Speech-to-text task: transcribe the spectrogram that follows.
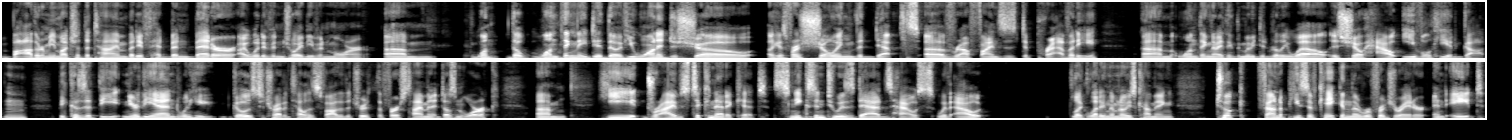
bother me much at the time but if had been better i would have enjoyed even more. Um one the one thing they did though if you wanted to show like as far as showing the depths of ralph fiennes' depravity um, one thing that i think the movie did really well is show how evil he had gotten because at the near the end when he goes to try to tell his father the truth the first time and it doesn't work um, he drives to connecticut sneaks into his dad's house without like letting them know he's coming, took found a piece of cake in the refrigerator and ate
